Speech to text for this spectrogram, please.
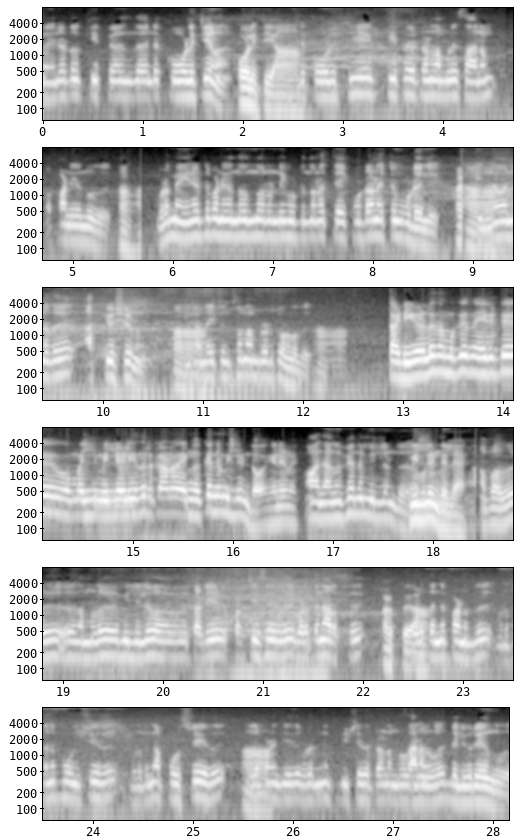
മെയിനായിട്ട് കീപ്പ് ചെയ്യുന്നതിന്റെ ക്വാളിറ്റിയാണ് ക്വാളിറ്റി ക്വാളിറ്റി കീപ്പ് ചെയ്തിട്ടാണ് നമ്മൾ ഈ സാധനം പണിയുന്നത്. ഇവിടെ മെയിനായിട്ട് പണിയുന്നതെന്ന് പറഞ്ഞിട്ടുണ്ടെങ്കിൽ വുഡ് എന്ന് പറഞ്ഞാൽ തേക്ക് വുഡാണ് ഏറ്റവും കൂടുതൽ പിന്നെ വന്നത് അക്യൂഷ്യാണ് ആണ്. നമ്മുടെ അടുത്തുള്ളത്. തടികൾ നമുക്ക് നേരിട്ട് മില്ലുകളിൽ നിന്ന് എടുക്കാണോ? നിങ്ങൾക്ക് തന്നെ മില്ലുണ്ടോ? എങ്ങനെയാണ്? ആ ഞങ്ങൾക്ക് തന്നെ മില്ലുണ്ട്. മില്ലുണ്ട് അല്ലേ അപ്പൊ അത് നമ്മൾ മില്ലിൽ തടി പർച്ചേസ് ചെയ്ത് ഇവിടെ തന്നെ അറുത്ത് ഇവിടെ തന്നെ പണിത് ഇവിടെ തന്നെ പോളിഷ് ചെയ്ത് ഇവിടെ തന്നെ അപ്പോളിഷ് ചെയ്ത് നല്ല പണി ചെയ്ത് ഇവിടെ തന്നെ ഫിനിഷ് ചെയ്തിട്ടാണ് നമ്മൾ സാധനങ്ങൾ ഡെലിവറി ചെയ്യുന്നത്.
